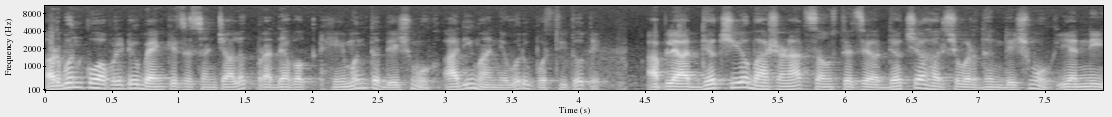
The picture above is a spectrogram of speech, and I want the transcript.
urban cooperative बँकेचे संचालक प्राध्यापक हेमंत देशमुख आदी मान्यवर उपस्थित होते. आपल्या अध्यक्षीय भाषणात संस्थेचे अध्यक्ष हर्षवर्धन देशमुख यांनी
